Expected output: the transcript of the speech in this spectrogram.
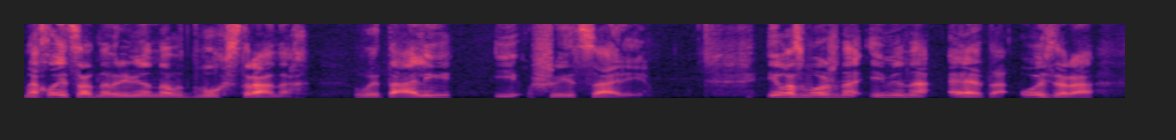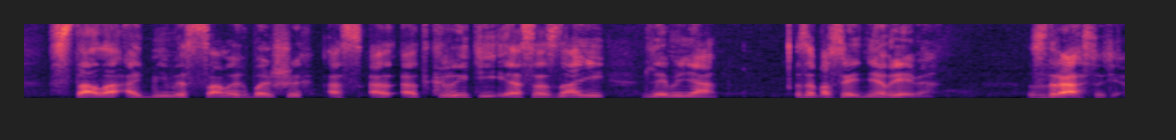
находится одновременно в двух странах – в Италии и в Швейцарии. И, возможно, именно это озеро стало одним из самых больших открытий и осознаний для меня за последнее время. Здравствуйте!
